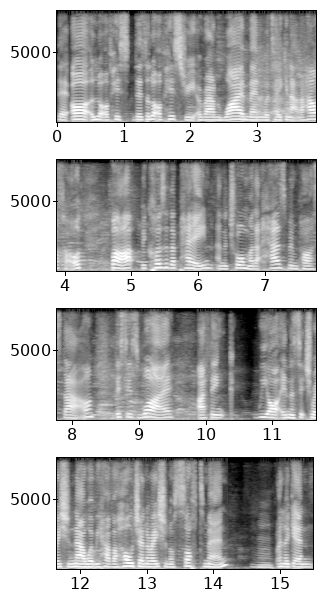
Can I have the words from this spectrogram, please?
there are a lot of his, there's a lot of history around why men were taken out of the household. But because of the pain and the trauma that has been passed down, this is why I think we are in a situation now where we have a whole generation of soft men. Mm. And again,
